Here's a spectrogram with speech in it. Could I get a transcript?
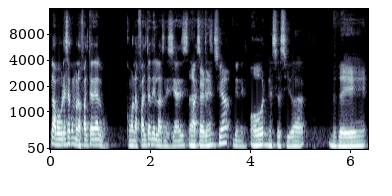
la pobreza como la falta de algo, como la falta de las necesidades La básicas. carencia de o necesidad de.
